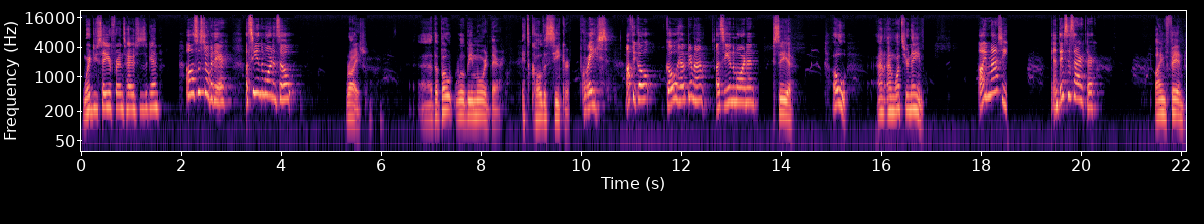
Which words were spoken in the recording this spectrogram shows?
Where do you say your friend's house is again? Oh, it's just over there. I'll see you in the morning, so. Right. Uh, the boat will be moored there. It's called a Seeker. Great. Off you go. Go help your mum. I'll see you in the morning. See ya. Oh, and, and what's your name? I'm Mattie. And this is Arthur. I'm Finn.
